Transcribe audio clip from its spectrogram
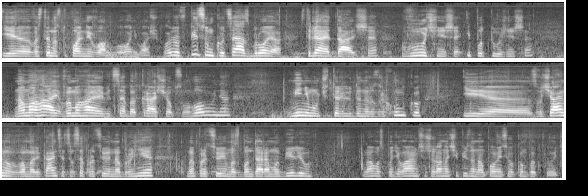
і е, вести наступальний вал. Вогонь важко. В підсумку ця зброя стріляє далі, влучніше і потужніше, намагає, вимагає від себе кращого обслуговування, мінімум 4 людини розрахунку. І, е, звичайно, в американців це все працює на броні. Ми працюємо з Бандера мобілів. Ну, ми сподіваємося, що рано чи пізно нам повністю укомплектують.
